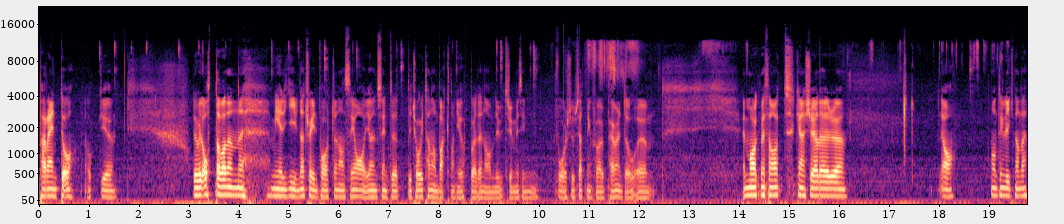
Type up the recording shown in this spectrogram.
Parento. Och eh, det är väl Ottawa den eh, mer givna tradeparten anser jag. Jag anser inte att Detroit har någon back någon upp eller någon utrymme i sin forwardsuppsättning för Parento. Eh, en Mark Methot kanske eller eh, ja, någonting liknande.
